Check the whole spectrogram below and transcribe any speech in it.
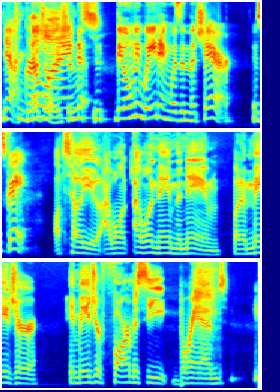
Yeah. Congratulations. No line. The only waiting was in the chair. It was great. I'll tell you. I won't. I won't name the name, but a major, a major pharmacy brand. uh,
